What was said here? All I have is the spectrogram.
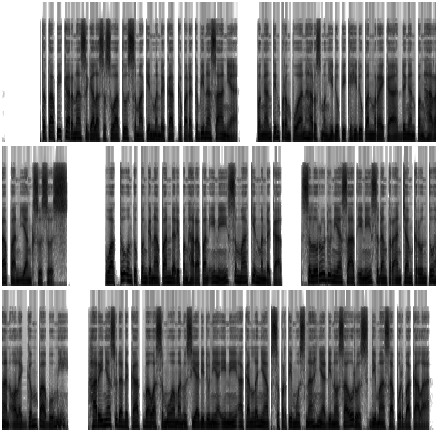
Tetapi karena segala sesuatu semakin mendekat kepada kebinasaannya, pengantin perempuan harus menghidupi kehidupan mereka dengan pengharapan yang khusus. Waktu untuk penggenapan dari pengharapan ini semakin mendekat. Seluruh dunia saat ini sedang terancam keruntuhan oleh gempa bumi. Harinya sudah dekat bahwa semua manusia di dunia ini akan lenyap seperti musnahnya dinosaurus di masa purbakala.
